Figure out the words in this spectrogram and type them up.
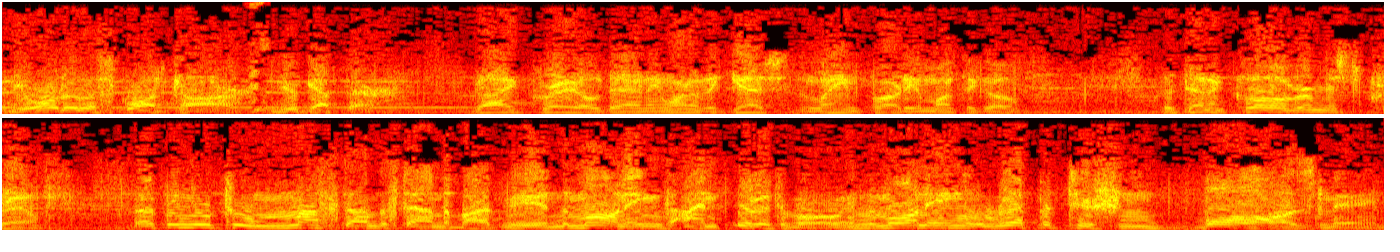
And you order the squad car, and you get there. Guy Crail, Danny, one of the guests at the Lane party a month ago. Lieutenant Clover, Mr. Crail. The thing you two must understand about me. In the mornings, I'm irritable. In the morning, repetition bores me.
